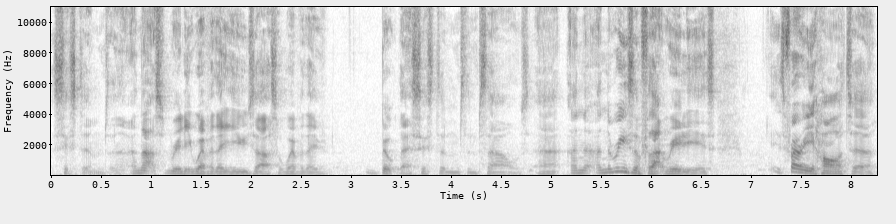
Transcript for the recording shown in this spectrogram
systems, and that's really whether they use us or whether they've built their systems themselves. Uh, and and the reason for that really is it's very hard to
